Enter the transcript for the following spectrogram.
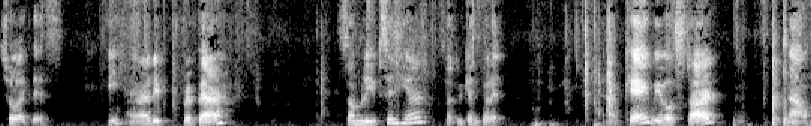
So like this. See, I already prepare some leaves in here so that we can put it. Okay we will start now.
